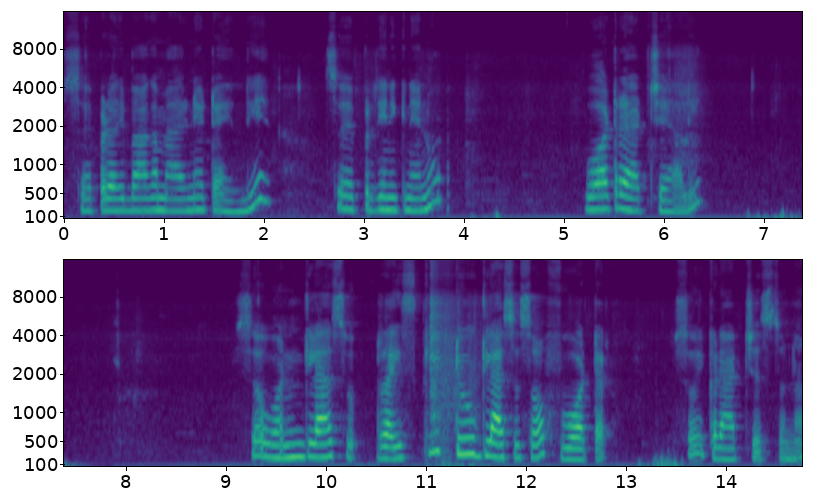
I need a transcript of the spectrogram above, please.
సో ఇప్పుడు అది బాగా మ్యారినేట్ అయింది. సో ఇప్పుడు దీనికి నేను వాటర్ యాడ్ చేయాలి. సో వన్ గ్లాస్ రైస్కి two glasses of water. So ఇక్కడ యాడ్ చేస్తున్నా.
